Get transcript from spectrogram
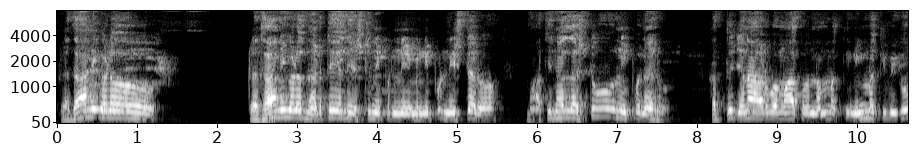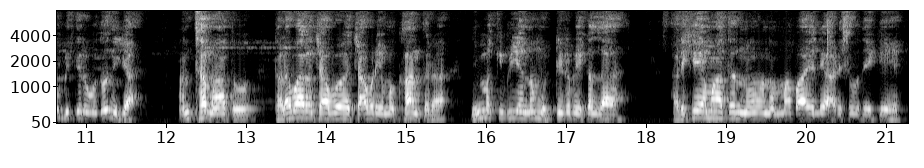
ಪ್ರಧಾನಿಗಳು ಪ್ರಧಾನಿಗಳು ನಡತೆಯಲ್ಲಿ ಎಷ್ಟು ನಿಪುಣ ನಿಪುಣ ನಿಷ್ಠರೋ ಮಾತಿನಲ್ಲಷ್ಟೂ ನಿಪುಣರು. ಹತ್ತು ಜನ ಆಡುವ ಮಾತು ನಮ್ಮ, ನಿಮ್ಮ ಕಿವಿಗೂ ಬಿದ್ದಿರುವುದು ನಿಜ. ಅಂಥ ಮಾತು ತಳವಾರ ಚಾವ ಚಾವಡಿಯ ಮುಖಾಂತರ ನಿಮ್ಮ ಕಿವಿಯನ್ನು ಮುಟ್ಟಿರಬೇಕಲ್ಲ? ಅಡಿಕೆಯ ಮಾತನ್ನು ನಮ್ಮ ಬಾಯಲ್ಲಿ ಆಡಿಸುವುದೇಕೆ?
